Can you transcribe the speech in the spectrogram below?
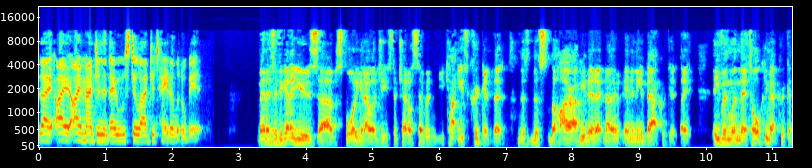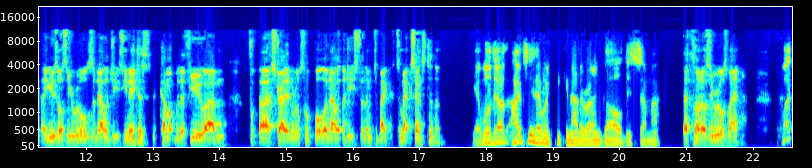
They, I, I imagine that they will still agitate a little bit. Manners, if you're going to use uh, sporting analogies for Channel Seven, you can't use cricket. The, the, the, the hierarchy they don't know anything about cricket. They even when they're talking about cricket, they use Aussie rules analogies. You need to come up with a few um, f- uh, Australian rules football analogies for them to make to make sense to them. Yeah, well, hopefully they won't kick another own goal this summer. That's not Aussie rules, mate. What?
